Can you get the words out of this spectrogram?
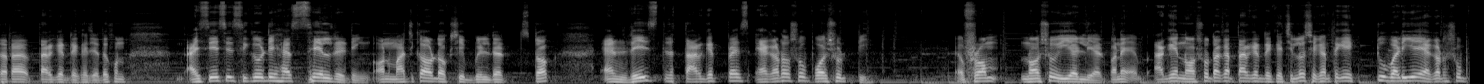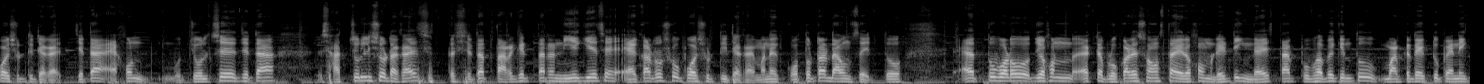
তারা টার্গেট রেখেছে। দেখুন ICICI security has sell rating on Mazagon dock ship builder stock and raise the target price এগারোশো পঁয়ষট্টি। ফ্রম নশো ইয়ারলিয়ার মানে আগে নশো টাকার টার্গেট রেখেছিল, সেখান থেকে একটু বাড়িয়ে এগারোশো পঁয়ষট্টি টাকায়, যেটা এখন চলছে যেটা সাতচল্লিশশো টাকায়, সেটা- টার্গেট তারা নিয়ে গিয়েছে এগারোশো পঁয়ষট্টি টাকায় মানে কতটা ডাউন সাইড তো এত বড় যখন একটা ব্রোকারের সংস্থা এরকম রেটিং দেয়, তার প্রভাবে কিন্তু মার্কেটে একটু প্যানিক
